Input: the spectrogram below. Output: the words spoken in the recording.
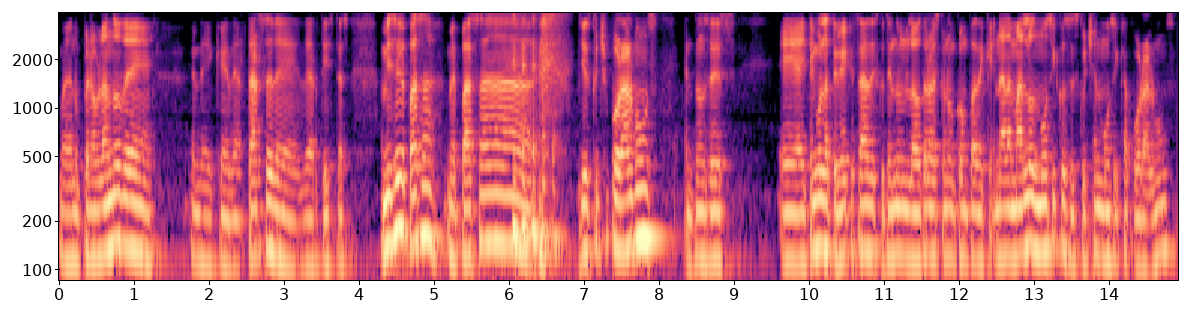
Bueno, pero hablando de, de que de hartarse de, de artistas. A mí sí me pasa, me pasa, yo escucho por álbums, entonces eh, ahí tengo la teoría que estaba discutiendo la otra vez con un compa de que nada más los músicos escuchan música por álbums,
